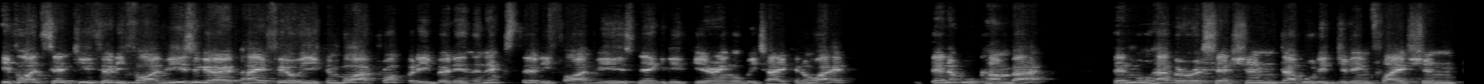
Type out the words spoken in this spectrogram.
if I'd said to you 35 years ago, hey, Phil, you can buy a property, but in the next 35 years, negative gearing will be taken away, then it will come back. Then we'll have a recession, double digit inflation.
